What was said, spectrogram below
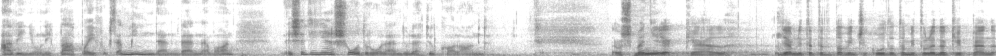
Avignoni, Pápai Fox, minden benne van, és egy ilyen sodró lendületű kaland. De most mennyire kell, ugye említetted a Da Vinci kódot, ami tulajdonképpen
